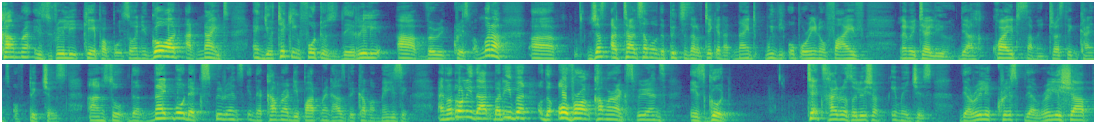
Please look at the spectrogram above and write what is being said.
camera is really capable. So when you go out at night and you're taking photos, they really are very crisp. I'm gonna uh, just attach some of the pictures that I've taken at night with the Oppo Reno 5 let me tell you, there are quite some interesting kinds of pictures. And so the night mode experience in the camera department has become amazing. And not only that, but even the overall camera experience is good. Takes high resolution images. They're really crisp, they're really sharp.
